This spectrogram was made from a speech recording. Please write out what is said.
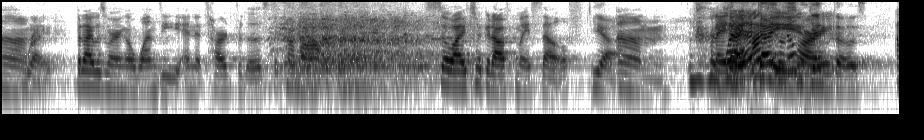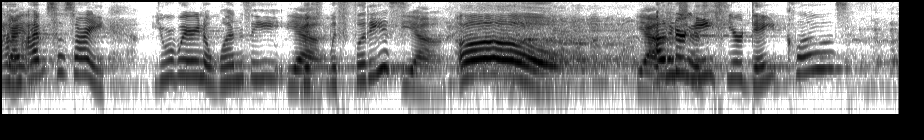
Um, Right. But I was wearing a onesie, and it's hard for those to come off. so I took it off myself. Yeah. Um, but I Wait, did I'm so don't sorry. get those. I, Guy- I'm so sorry. You were wearing a onesie Yeah. with, with footies Yeah. Oh. Yeah. underneath your date clothes?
